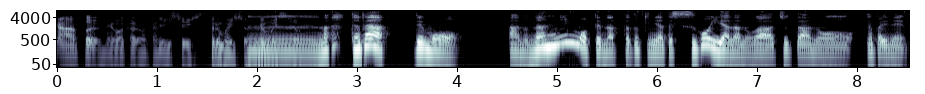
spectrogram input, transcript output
ああ、そうよね。わかるわかる。一緒一緒。それも一緒、それも一緒。うんまあ、ただでもあの何人もってなった時に私すごい嫌なのがちょっとあのやっぱりね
